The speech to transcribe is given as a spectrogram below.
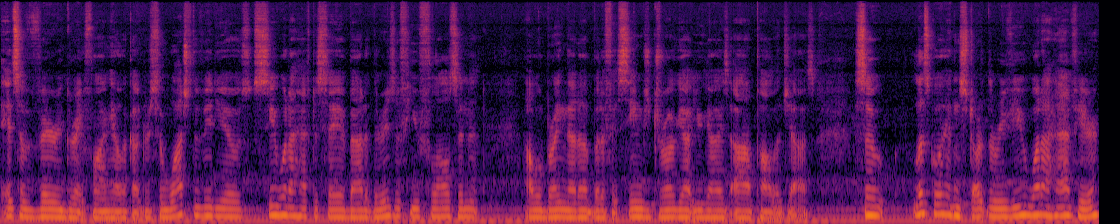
it's a very great flying helicopter so watch the videos, see what I have to say about it. There is a few flaws in it I will bring that up, but if it seems drug out, you guys, I apologize. So, let's go ahead and start the review. What I have here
